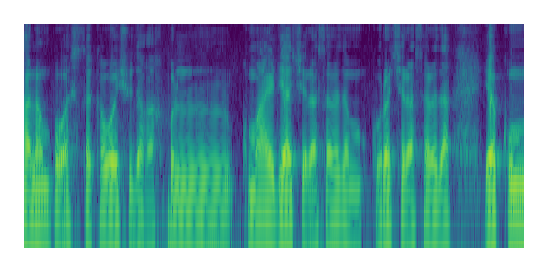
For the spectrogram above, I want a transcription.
قلم په واسطه کوای شو دغه خپل کومه ایډیا چی راسره ده مفکوره چی راسره ده یا کوم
